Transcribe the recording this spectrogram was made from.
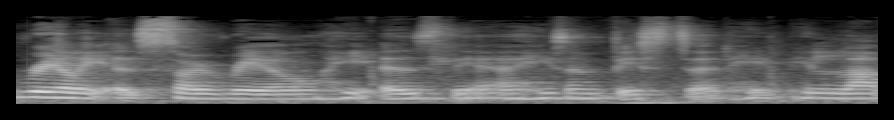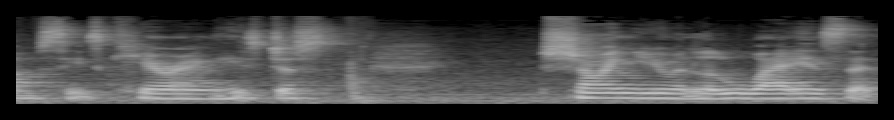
really is so real. He is there. He's invested. He he loves. He's caring. He's just showing you in little ways that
